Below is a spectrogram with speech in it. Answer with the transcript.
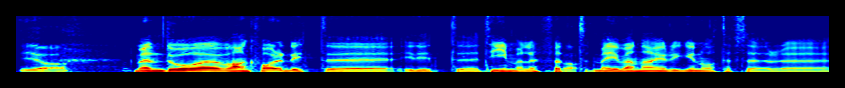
Ja. Men då var han kvar i ditt, eh, i ditt eh, team eller? För att Ja. mig mig vände han ju ryggen åt efter... Eh,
